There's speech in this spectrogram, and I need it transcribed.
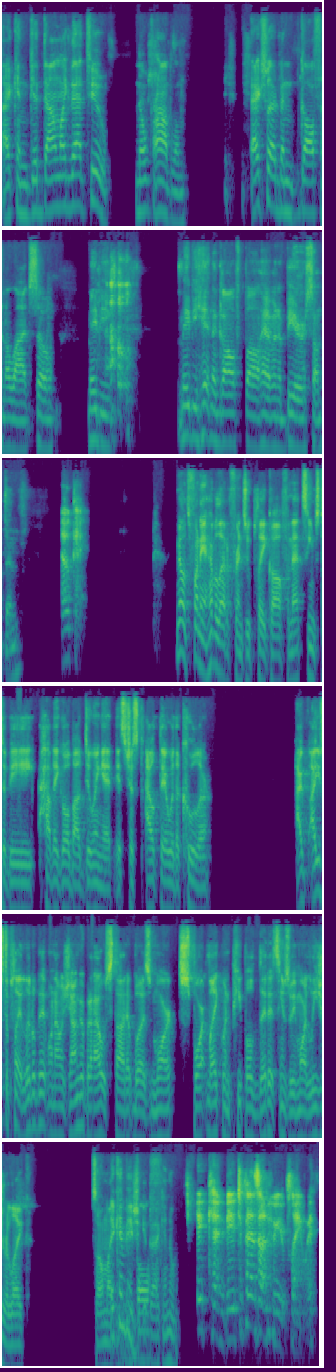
I can get down like that too. No problem. Actually, I've been golfing a lot. So maybe oh. maybe hitting a golf ball, having a beer or something. Okay. You know, it's funny. I have a lot of friends who play golf, and that seems to be how they go about doing it. It's just out there with a cooler. I, I used to play a little bit when I was younger, but I always thought it was more sport like when people did it. it. Seems to be more leisure like. So I'm like, It can be I both. get back into it. It can be. It depends on who you're playing with.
